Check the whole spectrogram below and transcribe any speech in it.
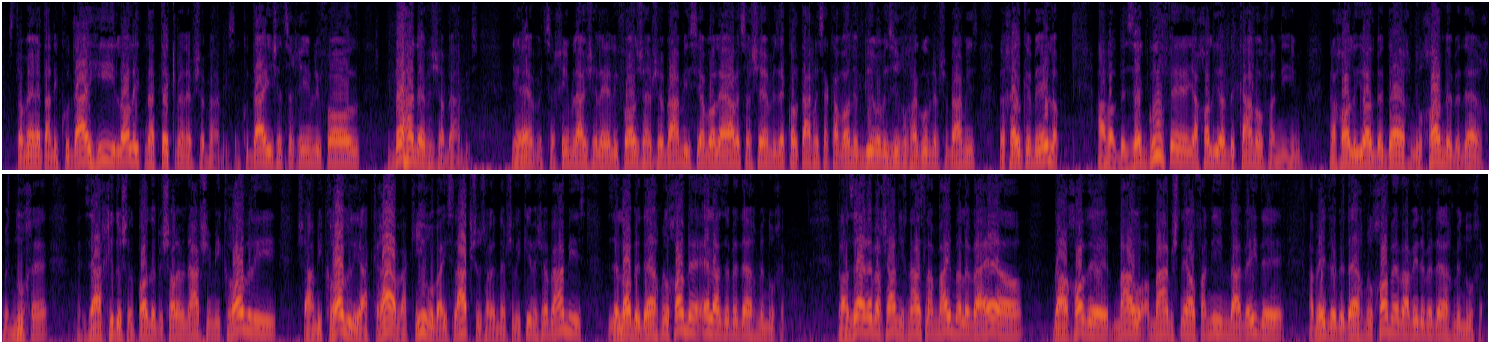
זאת אומרת, הנקודה היא לא להתנתק מהנפש הבהמית, הנקודה היא שצריכים לפעול בהנפש הבהמית. יא, וצריכים לפעול שהנפש הבהמית יבוא לאהבת השם, וזה כל תכלית העבודה, בירור וזיכוך הגוף נפש הבהמית וחלקי באילו. אבל בזה גוף יכול להיות בכמה אופנים, יכול להיות בדרך מלחומה, בדרך מנוחה, וזה החידוש של פודל בשולם נפשי מקרוב לי, שהמקרוב לי, הקרב, הקרירו והאסלאפשו של הנפש של הקים ושל באמיס, זה לא בדרך מלחומה, אלא זה בדרך מנוחה. ועל זה הרב עכשיו נכנס למיימר לבאר ברחוב מה, מה שני האופנים באביידה, אביידה בדרך מלחומה ואביידה בדרך מנוחה.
